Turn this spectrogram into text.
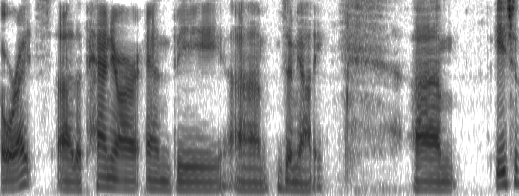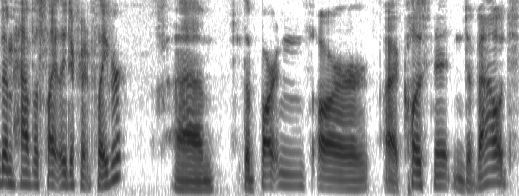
Orites, uh, the Panyar, and the um, Zemyati. Um, each of them have a slightly different flavor. Um, the Bartans are uh, close knit and devout.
